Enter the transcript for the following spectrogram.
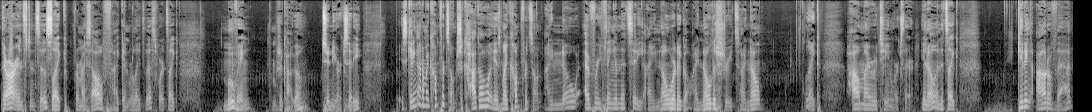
there are instances like for myself, I can relate to this where it's like moving from Chicago to New York City is getting out of my comfort zone. Chicago is my comfort zone. I know everything in that city. I know where to go. I know the streets. I know like how my routine works there. You know, and it's like getting out of that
